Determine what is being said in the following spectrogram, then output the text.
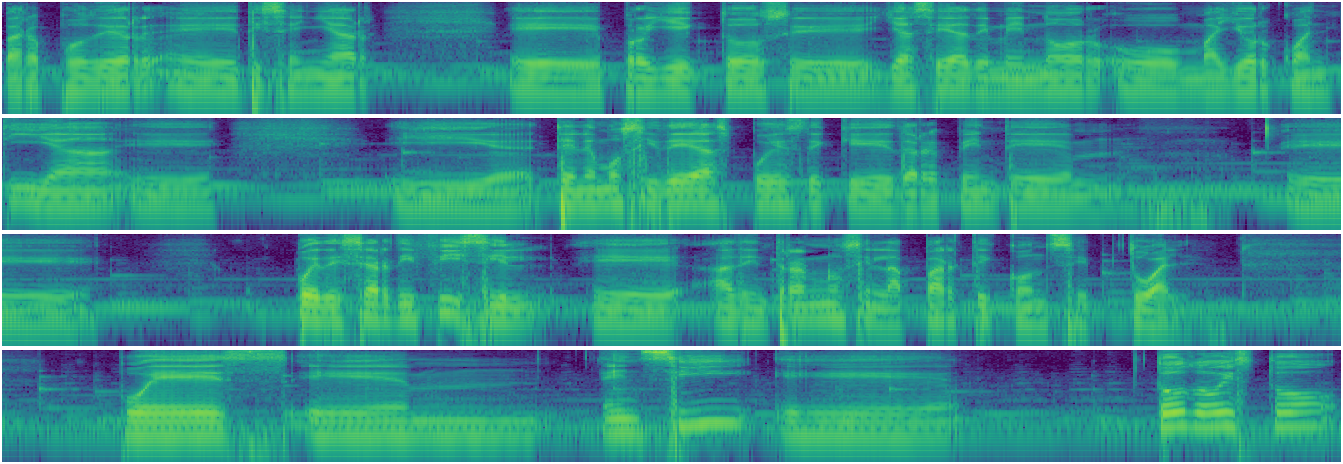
para poder diseñar proyectos ya sea de menor o mayor cuantía y tenemos ideas pues de que de repente mm, eh, puede ser difícil eh, adentrarnos en la parte conceptual. Pues em, en sí eh, todo esto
